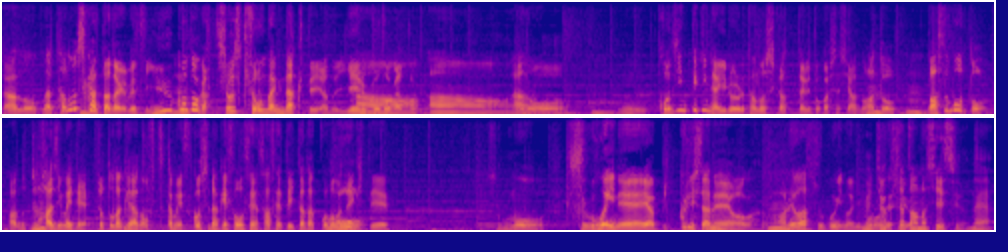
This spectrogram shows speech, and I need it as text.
あの、まあ、楽しかったんだけど別に言うことが正直そんなになくて、あの言えることがと。ああのうん、個人的にはいろいろ楽しかったりとかしたしあの、どあと、うん。うんバスボートあのちょっと初めて、ちょっとだけあの2日目少しだけ操船させていただくことができてもうすごいね。いやびっくりしたね、うん。あれはすごい乗りめちゃくちゃ楽しいですよね。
